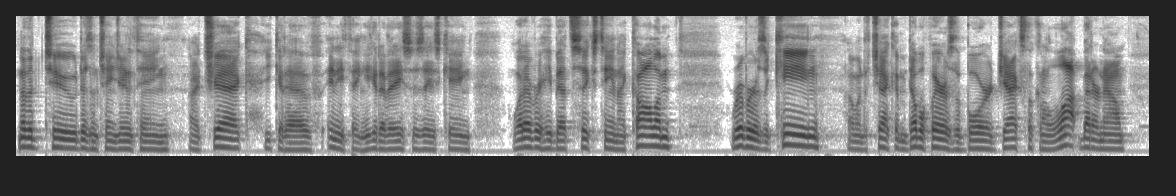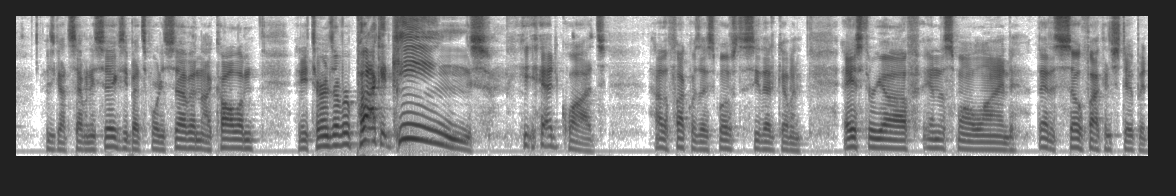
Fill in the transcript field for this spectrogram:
Another two doesn't change anything. I check. He could have anything. He could have aces, ace, king, whatever. He bets 16. I call him. River is a king. I'm going to check him. Double pair is the board. Jack's looking a lot better now. He's got 76. He bets 47. I call him. And he turns over pocket kings. He had quads. How the fuck was I supposed to see that coming? Ace 3 off in the small blind. That is so fucking stupid.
